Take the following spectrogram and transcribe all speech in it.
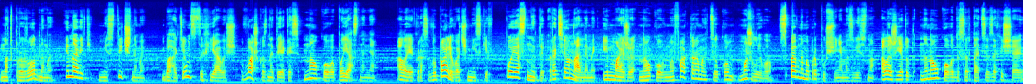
надприродними і навіть містичними. Багатьом з цих явищ важко знайти якесь наукове пояснення, але якраз випалювач мізків пояснити раціональними і майже науковими факторами цілком можливо, з певними припущеннями, звісно, але ж я тут не наукову дисертацію захищаю.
